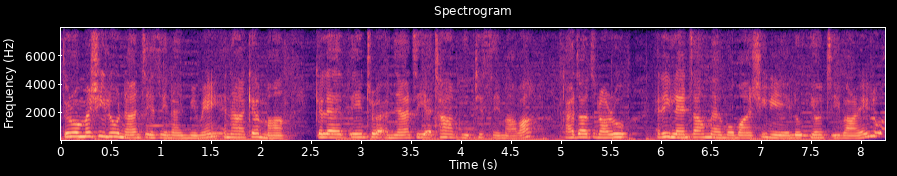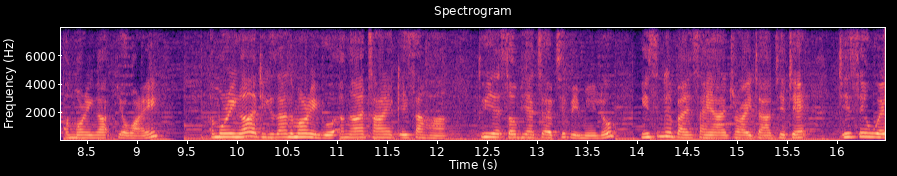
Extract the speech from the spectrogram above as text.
သူတို့မရှိလို့နန်းကျင်စေနိုင်ပေမဲ့အနာဂတ်မှာကလပ်သင်းအတွက်အများကြီးအထောက်အကူဖြစ်စေမှာပါ ဒါကြောင့်ကျွန်တော်တို့အဲ့ဒီလမ်းကြောင်းမှန်ပေါ်မှာရှိနေတယ်လို့ယုံကြည်ပါတယ်လို့အမော်ရင်ကပြောပါတယ်အမော်ရင်ကဒီကစားသမားတွေကိုအငှားချတဲ့ကိစ္စဟာသူရဲ့ဆုံးဖြတ်ချက်ဖြစ်ပေမဲ့လို့ဒီစနစ်ပိုင်းဆိုင်ရာဒရိုက်တာဖြစ်တဲ့ဂျေဆင်ဝဲ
